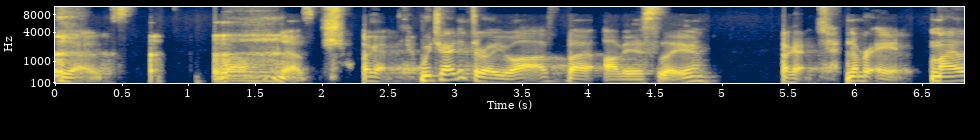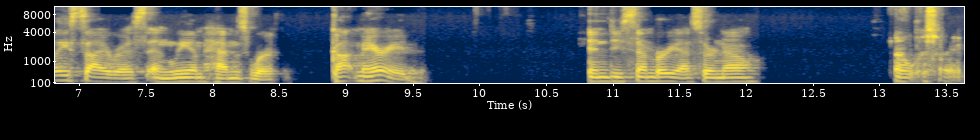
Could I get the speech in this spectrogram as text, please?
yes. Well, yes. Okay. We tried to throw you off, but obviously. Okay. Number eight. Miley Cyrus and Liam Hemsworth got married in December, yes or no? Oh, sorry.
